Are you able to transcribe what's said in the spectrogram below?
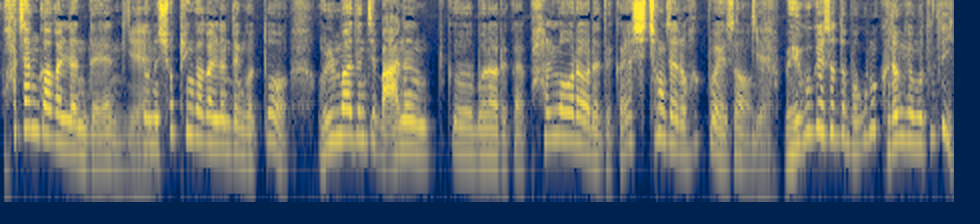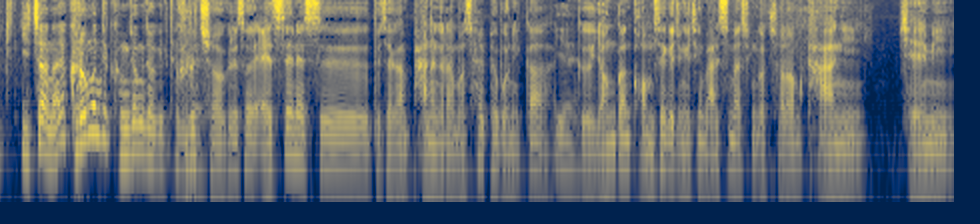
화장과 관련된 예. 또는 쇼핑과 관련된 것도 얼마든지 많은 그 뭐라 그럴까요? 팔로워라 그래야 될까요? 시청자를 확보해서 예. 외국에서도 보고 뭐 그런 경우들도 있, 잖아요 그런 건 이제 긍정적일 텐데. 그렇죠. 그래서 SNS도 제가 반응을 한번 살펴보니까 예. 그 연관 검색어 중에 지금 말씀하신 것처럼 강의 재미,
